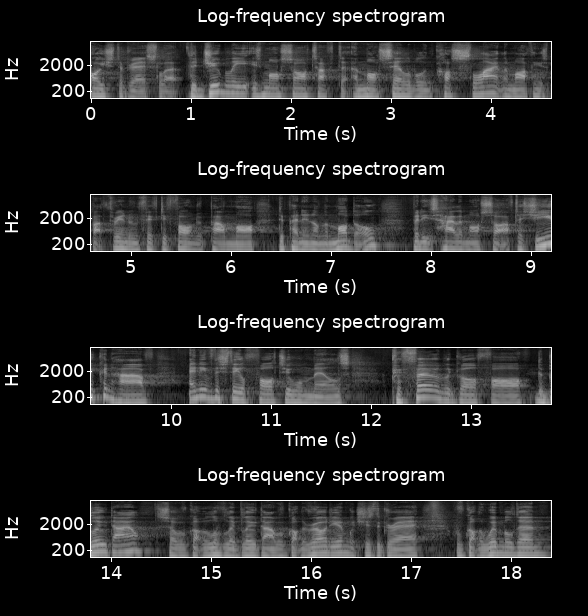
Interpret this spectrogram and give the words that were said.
oyster bracelet. The Jubilee is more sought after and more saleable and costs slightly more. I think it's about 350, 400 pound more depending on the model, but it's highly more sought after. So you can have any of the steel 41 mils preferably go for the blue dial. So we've got the lovely blue dial, we've got the rhodium, which is the grey, we've got the Wimbledon,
